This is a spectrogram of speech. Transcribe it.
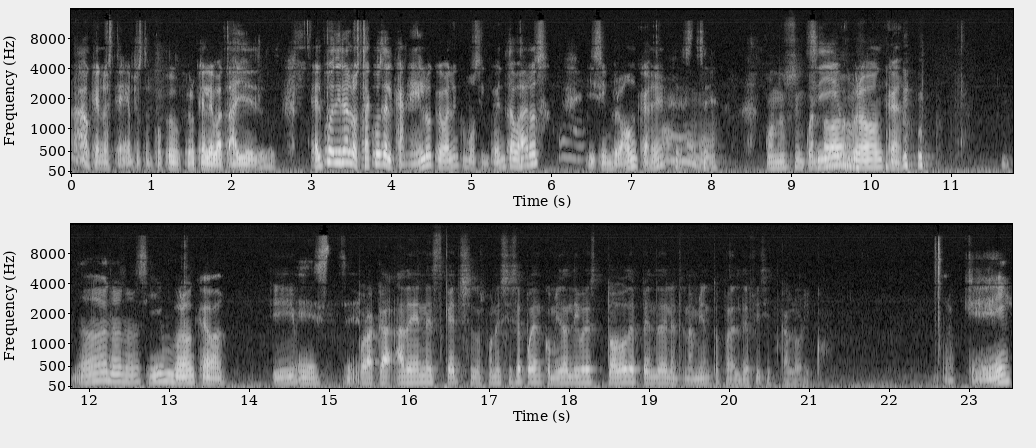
ah, aunque no esté, pues tampoco creo que le batalle. Él puede ir a los tacos del Canelo, que valen como 50 varos, y sin bronca, ¿eh? Este, Con esos 50 sin varos, bronca. No, no, no, sin bronca va. Y Este, por acá ADN Sketch nos pone si se pueden comidas libres, todo depende del entrenamiento para el déficit calórico. ok.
